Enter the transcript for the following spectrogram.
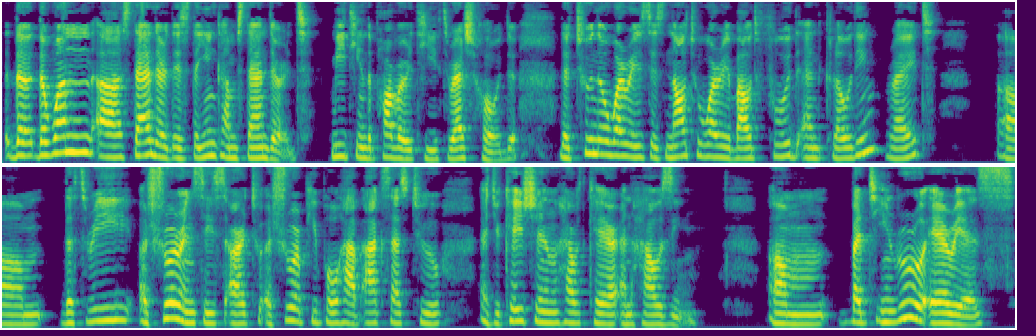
The the one uh, standard is the income standard meeting the poverty threshold. The two no worries is not to worry about food and clothing, right? um, the three assurances are to assure people have access to education, healthcare, and housing. Um, but in rural areas,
